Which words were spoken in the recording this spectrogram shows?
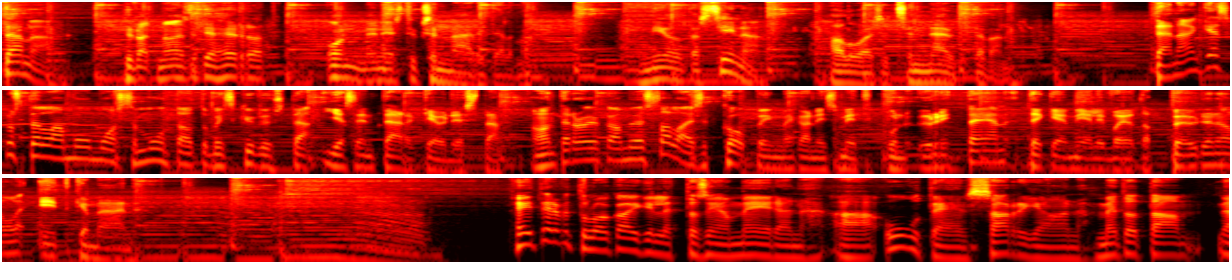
Tämä, hyvät naiset ja herrat, on menestyksen määritelmä. Miltä sinä haluaisit sen näyttävän? Tänään keskustellaan muun muassa muuntautumiskyvystä ja sen tärkeydestä. Antero jakaa myös salaiset coping-mekanismit, kun yrittäjän tekee mieli vajota pöydän alle itkemään. Hei, tervetuloa kaikille tosiaan meidän uh, uuteen sarjaan. Me tota, uh,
